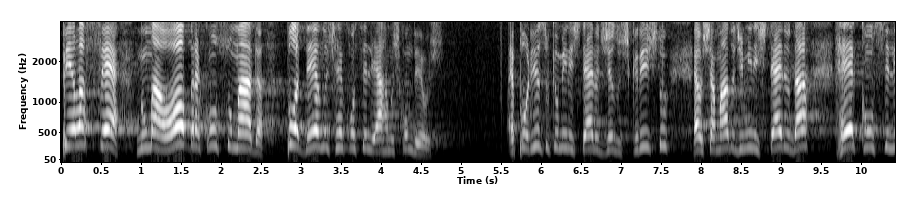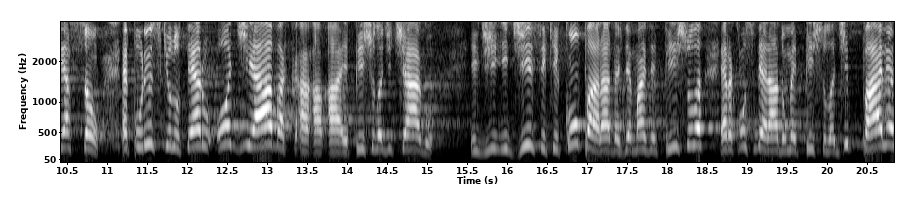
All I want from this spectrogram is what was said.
pela fé, numa obra consumada, poder nos reconciliarmos com Deus. É por isso que o ministério de Jesus Cristo é o chamado de ministério da reconciliação. É por isso que Lutero odiava a, a, a epístola de Tiago e, de, e, disse que, comparada às demais epístolas, era considerada uma epístola de palha,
